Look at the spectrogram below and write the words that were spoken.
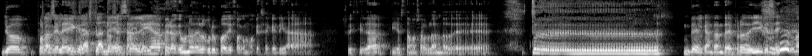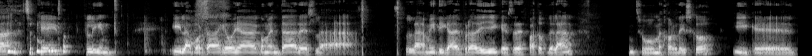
Yo, por lo que leí, que no se pelo. sabía, pero que uno del grupo dijo como que se quería suicidar y estamos hablando de... del cantante de Prodigy que se llama Kate Flint. Y la portada que voy a comentar es la, la mítica de Prodigy, que es The Path of the Lamb, su mejor disco, y que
